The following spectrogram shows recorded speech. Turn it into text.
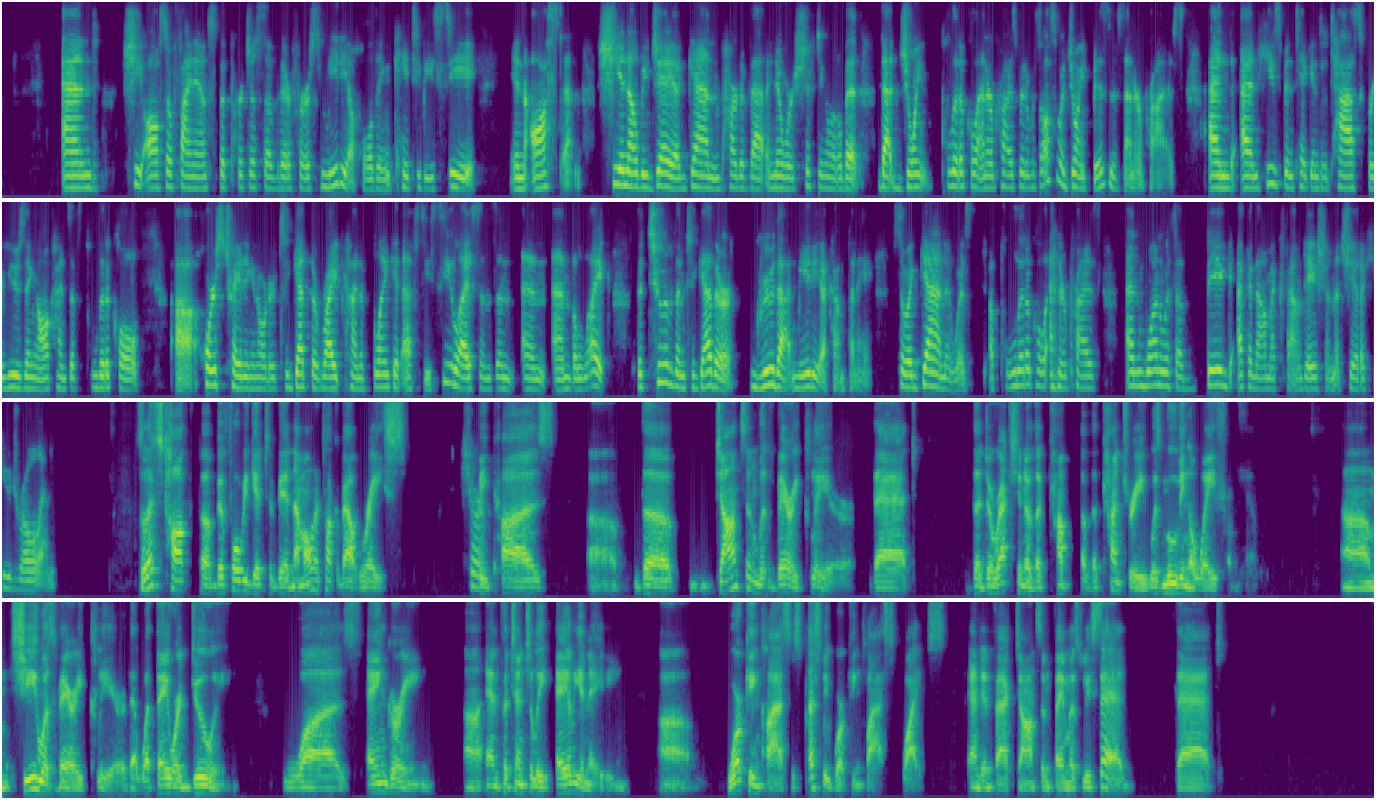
And she also financed the purchase of their first media holding, KTBC, in Austin. She and LBJ, again, part of that, I know we're shifting a little bit, that joint political enterprise, but it was also a joint business enterprise. And, and he's been taken to task for using all kinds of political uh, horse trading in order to get the right kind of blanket FCC license and, and, and the like. The two of them together grew that media company. So again, it was a political enterprise and one with a big economic foundation that she had a huge role in. So let's talk uh, before we get to Vietnam. I want to talk about race. Sure. Because uh, the Johnson was very clear that the direction of the com- of the country was moving away from him. Um, she was very clear that what they were doing was angering uh, and potentially alienating uh, working class, especially working class whites. And in fact, Johnson famously said that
